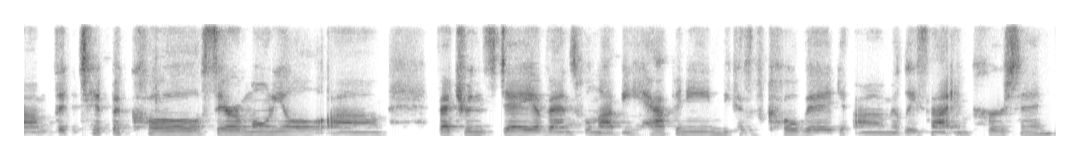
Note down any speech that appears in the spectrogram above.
Um, the typical ceremonial Veterans Day events will not be happening because of COVID, at least not in person.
